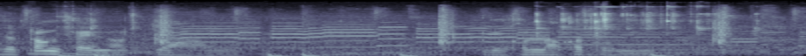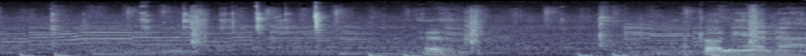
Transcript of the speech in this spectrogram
าจะต้องใช้น็อตยาว เดี๋ยวเขาล็อกก็ตัวนี้ เออตัวนี้ได้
